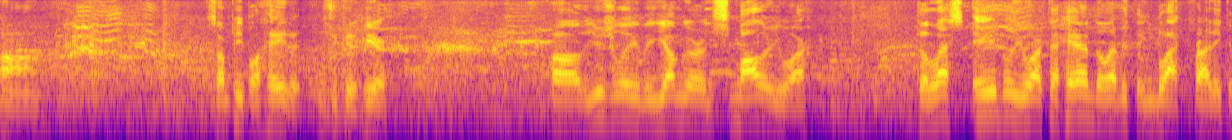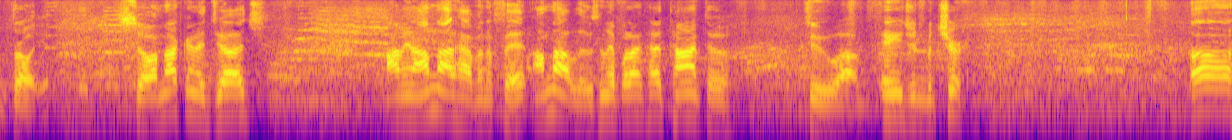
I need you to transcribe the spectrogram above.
Um, some people hate it, as you could hear. Uh, usually, the younger and smaller you are, the less able you are to handle everything Black Friday can throw at you. So I'm not going to judge. I mean, I'm not having a fit. I'm not losing it, but I've had time to to um, age and mature. Uh,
